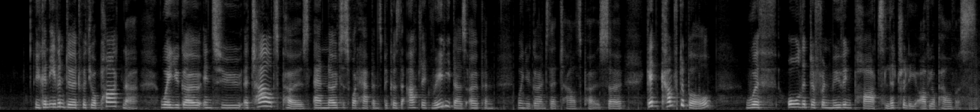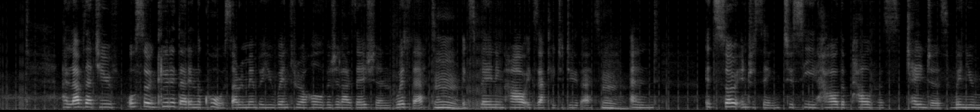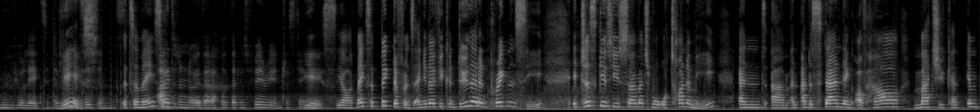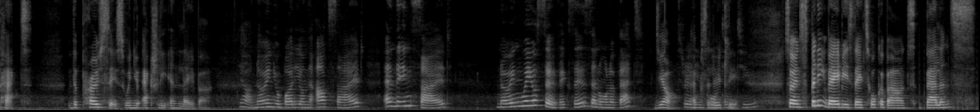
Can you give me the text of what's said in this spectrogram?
you can even do it with your partner where you go into a child's pose and notice what happens because the outlet really does open when you go into that child's pose. So get comfortable with all the different moving parts, literally, of your pelvis. I love that you've also included that in the course. I remember you went through a whole visualization with that, Mm. explaining how exactly to do that. Mm. And it's so interesting to see how the pelvis changes when you move your legs in different Yes. positions. It's amazing. I didn't know that. I thought that was very interesting. Yes, yeah, it makes a big difference. And you know, if you can do that in pregnancy, it just gives you so much more autonomy and um, an understanding of how much you can impact the process when you're actually in labor. Yeah, knowing your body on the outside and the inside, knowing where your cervix is and all of that. Yeah, really absolutely. So in spinning babies, they talk about balance,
